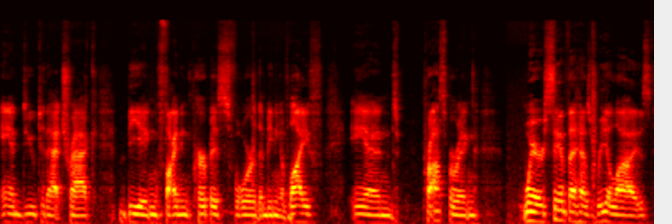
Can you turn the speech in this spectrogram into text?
and due to that track being finding purpose for the meaning of life, and prospering where Sampha has realized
